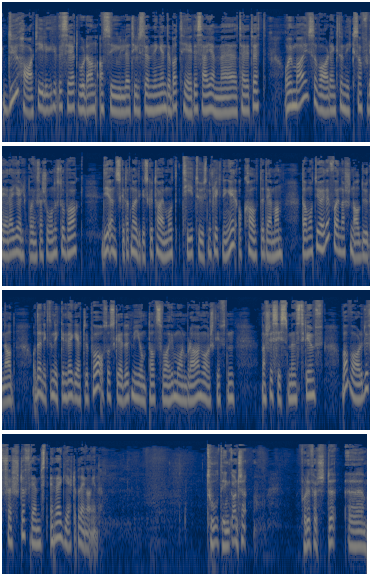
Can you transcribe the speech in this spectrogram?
Du har tidligere kritisert hvordan asyltilstrømningen debatteres her hjemme, Terje Tvedt. Og i mai så var det en kronikk som flere av hjelpeorganisasjonene sto bak. De ønsket at Norge skulle ta imot 10 000 flyktninger, og kalte det man da måtte gjøre, for en nasjonal dugnad. Og denne kronikken reagerte du på, og så skrev du et mye omtalt svar i Morgenbladet med overskriften 'Narsissismens triumf'. Hva var det du først og fremst reagerte på den gangen? To ting, kanskje. For det første eh,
